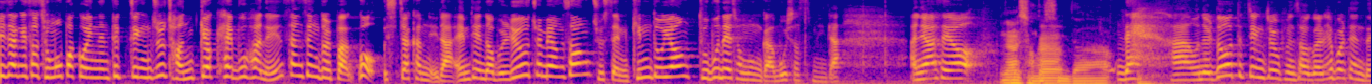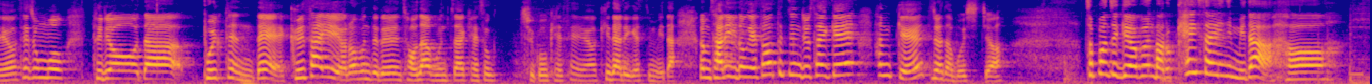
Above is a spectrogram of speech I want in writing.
시장에서 주목받고 있는 특징주 전격 해부하는 상승 돌파고 시작합니다. MTNW 최명성, 주쌤, 김도영 두 분의 전문가 모셨습니다. 안녕하세요. 안녕하십니까. 반갑습니다. 네, 아, 오늘도 특징주 분석을 해볼 텐데요. 세 종목 들여다 볼 텐데 그 사이에 여러분들은 전화 문자 계속 주고 계세요. 기다리겠습니다. 그럼 자리 이동해서 특징주 세 개 함께 들여다보시죠. 첫 번째 기업은 바로 K사인입니다. 어,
